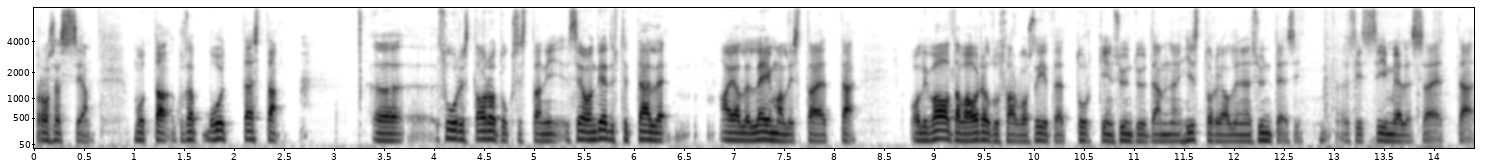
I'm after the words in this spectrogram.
prosessia. Mutta kun sä puhuit tästä ö, suurista odotuksista, niin se on tietysti tälle ajalle leimallista, että oli valtava odotusarvo siitä, että Turkkiin syntyy tämmöinen historiallinen synteesi, siis siinä mielessä, että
